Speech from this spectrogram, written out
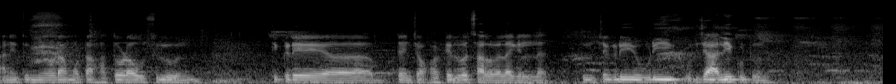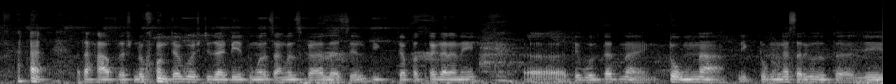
आणि तुम्ही एवढा मोठा हातोडा उचलून तिकडे त्यांच्या हॉटेलवर चालवायला गेलेला तुमच्याकडे एवढी ऊर्जा आली कुठून? आता हा प्रश्न कोणत्या गोष्टीसाठी आहे तुम्हाला चांगलंच कळालं असेल की त्या पत्रकाराने ते बोलतात ना टोमणा एक टोमण्यासारखंच होतं. जे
